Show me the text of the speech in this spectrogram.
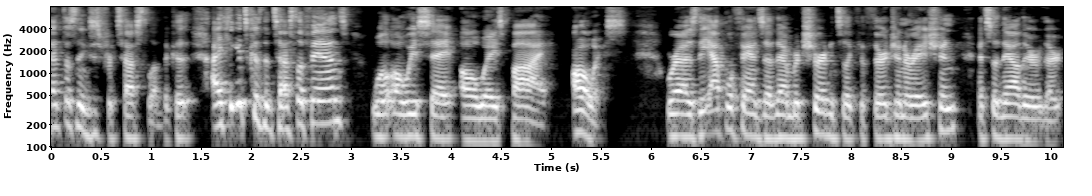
that doesn't exist for Tesla because I think it's because the Tesla fans will always say always buy always. Whereas the Apple fans have then matured into like the third generation, and so now they're they're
